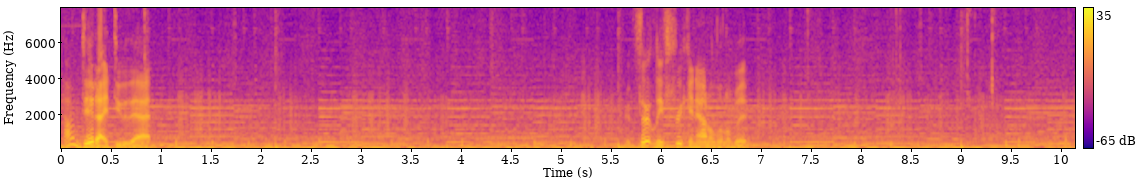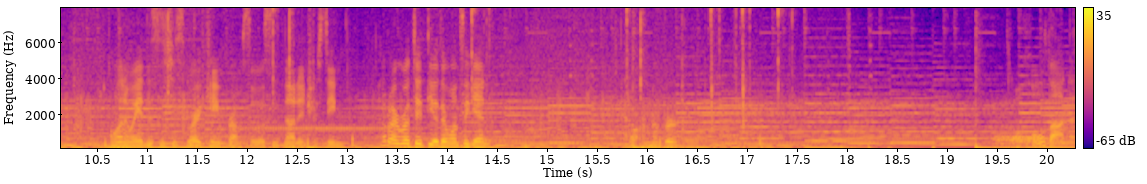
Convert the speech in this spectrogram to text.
How did I do that? It's certainly freaking out a little bit. Well anyway, this is just where I came from, so this is not interesting. How do I rotate the other ones again? I don't remember. A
